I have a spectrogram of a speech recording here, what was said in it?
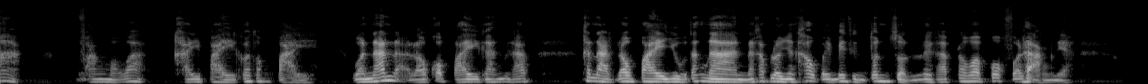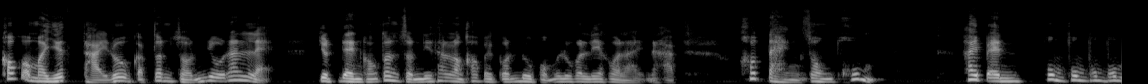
มาก ฟังมาว่าใครไปก็ต้องไป วันนั้นเราก็ไปกันครับ ขนาดเราไปอยู่ตั้งนานนะครับ เรายังเข้าไปไม่ถึงต้นสนเลยครับ เพราะว่าพวกฝรั่งเนี่ย เขาก็มายึดถ่ายรูปกับต้นสนอยู่นั่นแหละ จุดเด่นของต้นสนนี้ท่านลองเข้าไปค้นดู ผมไม่รู้ว่าเรียกว่าอะไรนะครับเขาแต่งทรงพุ่ม ให้เป็นพุ่มพุ่มพุ่มพุ่ม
